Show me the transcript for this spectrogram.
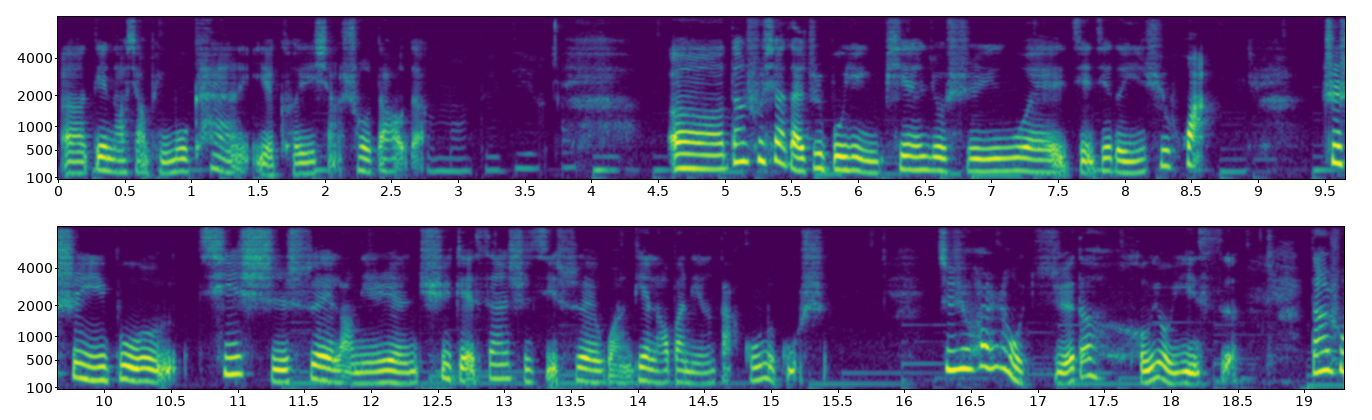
呃电脑小屏幕看也可以享受到的。呃，当初下载这部影片，就是因为简介的一句话：“这是一部七十岁老年人去给三十几岁网店老板娘打工的故事。”这句话让我觉得很有意思。当时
